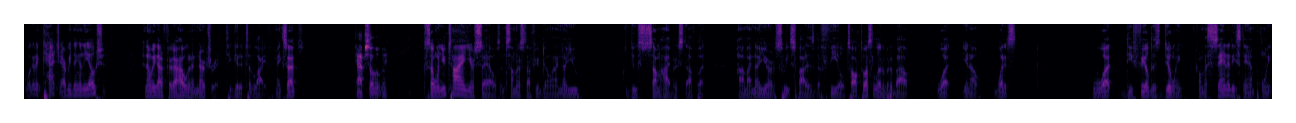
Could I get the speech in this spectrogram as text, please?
we're going to catch everything in the ocean. And then we got to figure out how we're going to nurture it to get it to life. Make sense? Absolutely. So when you tie in your sales and some of the stuff you're doing, I know you do some hybrid stuff, but um, I know your sweet spot is the field. Talk to us a little bit about what you know, what it's, what the field is doing from a sanity standpoint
